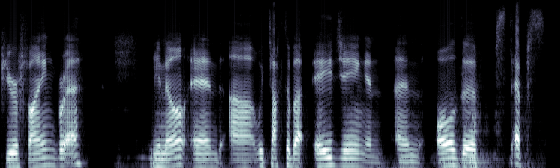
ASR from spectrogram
purifying breath, you know, and uh, we talked about aging and, and all the steps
